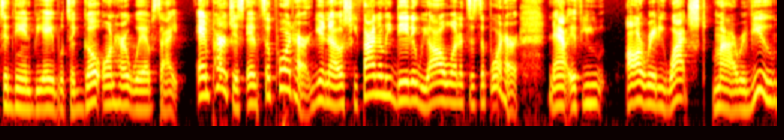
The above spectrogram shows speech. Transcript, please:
to then be able to go on her website and purchase and support her. You know, she finally did it. We all wanted to support her. Now, if you already watched my review,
